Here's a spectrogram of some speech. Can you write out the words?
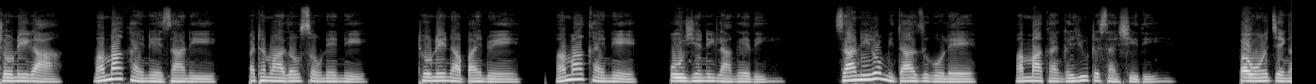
ထိုနေ့ကမမခိုင်နဲ့ဇာနီပထမဆုံးဆုံတဲ့နေ့ထိုနေ့နောက်ပိုင်းတွင် မမခိုင်နှင့်ပိုရင်းနှီးလာခဲ့သည်ဇာနီတို့မိသားစုကိုလည်းမမခိုင်ဂယုတဆိုင်ရှိသည်ပဝန်းကျင်က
